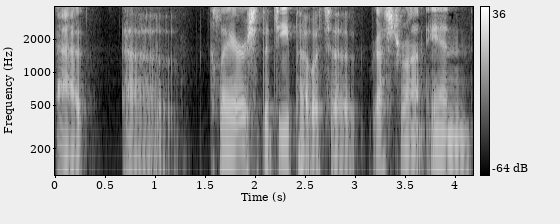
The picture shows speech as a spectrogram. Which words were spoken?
at uh, Claire's at the Depot. It's a restaurant in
